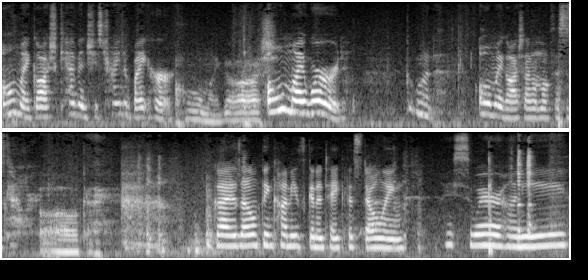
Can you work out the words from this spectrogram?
Oh my gosh, Kevin, she's trying to bite her. Oh my gosh. Oh my word. Come on. Oh my gosh, I don't know if this is gonna work. Oh, okay. You guys, I don't think Honey's gonna take this doeling. I swear, Honey.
